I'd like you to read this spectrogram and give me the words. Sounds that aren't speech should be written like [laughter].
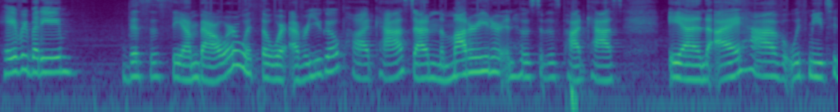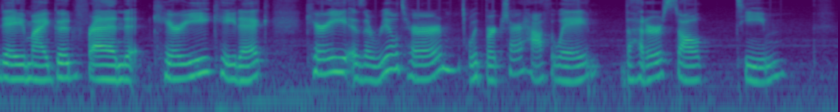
Hey, everybody. This is Sam Bauer with the Wherever You Go podcast. I'm the moderator and host of this podcast. And I have with me today my good friend, Kerri Kadyk. Kerri is a realtor with Berkshire Hathaway, the Hutterer Stahl team.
